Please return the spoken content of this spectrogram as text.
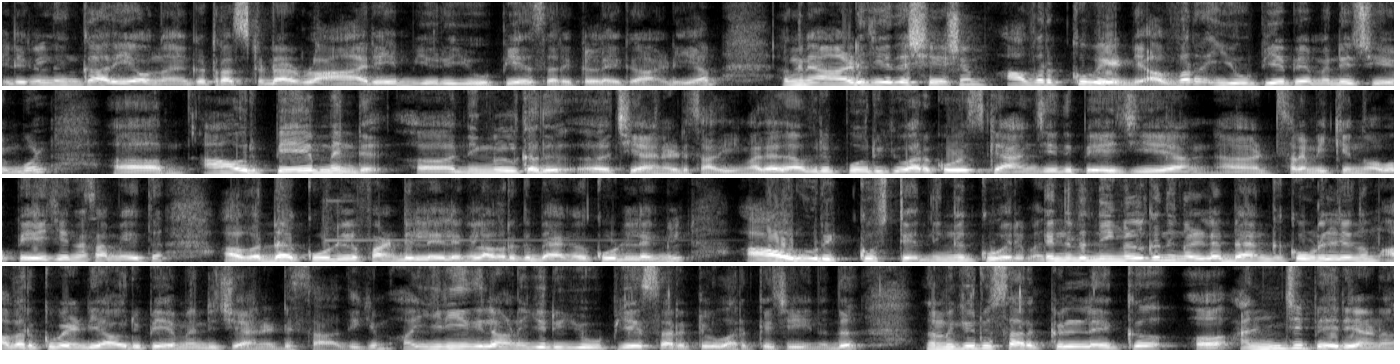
ഇല്ലെങ്കിൽ നിങ്ങൾക്ക് അറിയാവുന്ന നിങ്ങൾക്ക് ട്രസ്റ്റഡ് ആയിട്ടുള്ള ആരെയും ഈ ഒരു യു പി ഐ സർക്കിളിലേക്ക് ആഡ് ചെയ്യാം. അങ്ങനെ ആഡ് ചെയ്ത ശേഷം അവർക്ക് വേണ്ടി അവർ യു പി ഐ പേയ്മെന്റ് ചെയ്യുമ്പോൾ ആ ഒരു പേയ്മെന്റ് നിങ്ങൾക്കത് ചെയ്യാനായിട്ട് സാധിക്കും. അതായത് അവരിപ്പോൾ ഒരു ക്യു ആർ കോഡ് സ്കാൻ ചെയ്ത് പേ ചെയ്യാൻ ശ്രമിക്കുന്നു. അപ്പോൾ പേ ചെയ്യുന്ന സമയത്ത് അവരുടെ അക്കൗണ്ടിൽ ഫണ്ടില്ല അല്ലെങ്കിൽ അവർക്ക് ബാങ്ക് അക്കൗണ്ടില്ലെങ്കിൽ ആ ഒരു റിക്വസ്റ്റ് നിങ്ങൾക്ക് വരും. എന്നിട്ട് നിങ്ങൾക്ക് നിങ്ങളുടെ ബാങ്ക് അക്കൗണ്ടിൽ നിന്നും അവർക്ക് വേണ്ടി ആ ഒരു പേയ്മെന്റ് ചെയ്യാനായിട്ട് സാധിക്കും. ഈ രീതിയിലാണ് ഈ ഒരു U P I circle work ചെയ്യുന്നത്. നമുക്കൊരു സർക്കിളിലേക്ക് അഞ്ച് പേരെയാണ്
